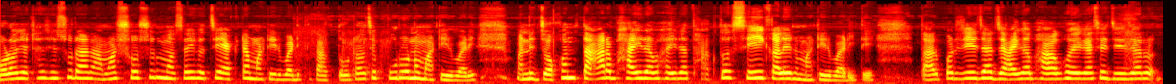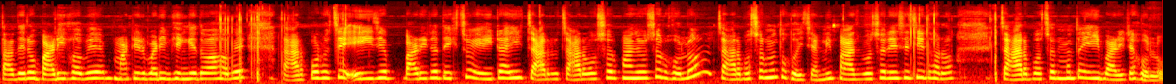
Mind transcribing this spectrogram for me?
বড় জ্যাঠা শ্বশুর আর আমার শ্বশুর মশাই হচ্ছে একটা মাটির বাড়িতে থাকতো। ওটা হচ্ছে পুরনো মাটির বাড়ি। মানে যখন তার ভাইরা ভাইরা থাকতো সেই কালের মাটির বাড়িতে। তারপর যে যার জায়গা ভাগ হয়ে গেছে, যে যার তাদেরও বাড়ি হবে, মাটির বাড়ি ভেঙে দেওয়া হবে। তারপর হচ্ছে এই যে বাড়িটা দেখছ এইটা এই চার চার বছর, পাঁচ বছর হলো, চার বছর মতো হয়েছে। আমি পাঁচ বছর এসেছি ধরো, চার বছর মতো এই বাড়িটা হলো।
